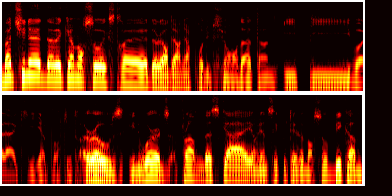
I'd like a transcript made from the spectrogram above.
Machine Head avec un morceau extrait de leur dernière production en date, un EP, voilà, qui a pour titre Rose in Words from the Sky. On vient de s'écouter le morceau Become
